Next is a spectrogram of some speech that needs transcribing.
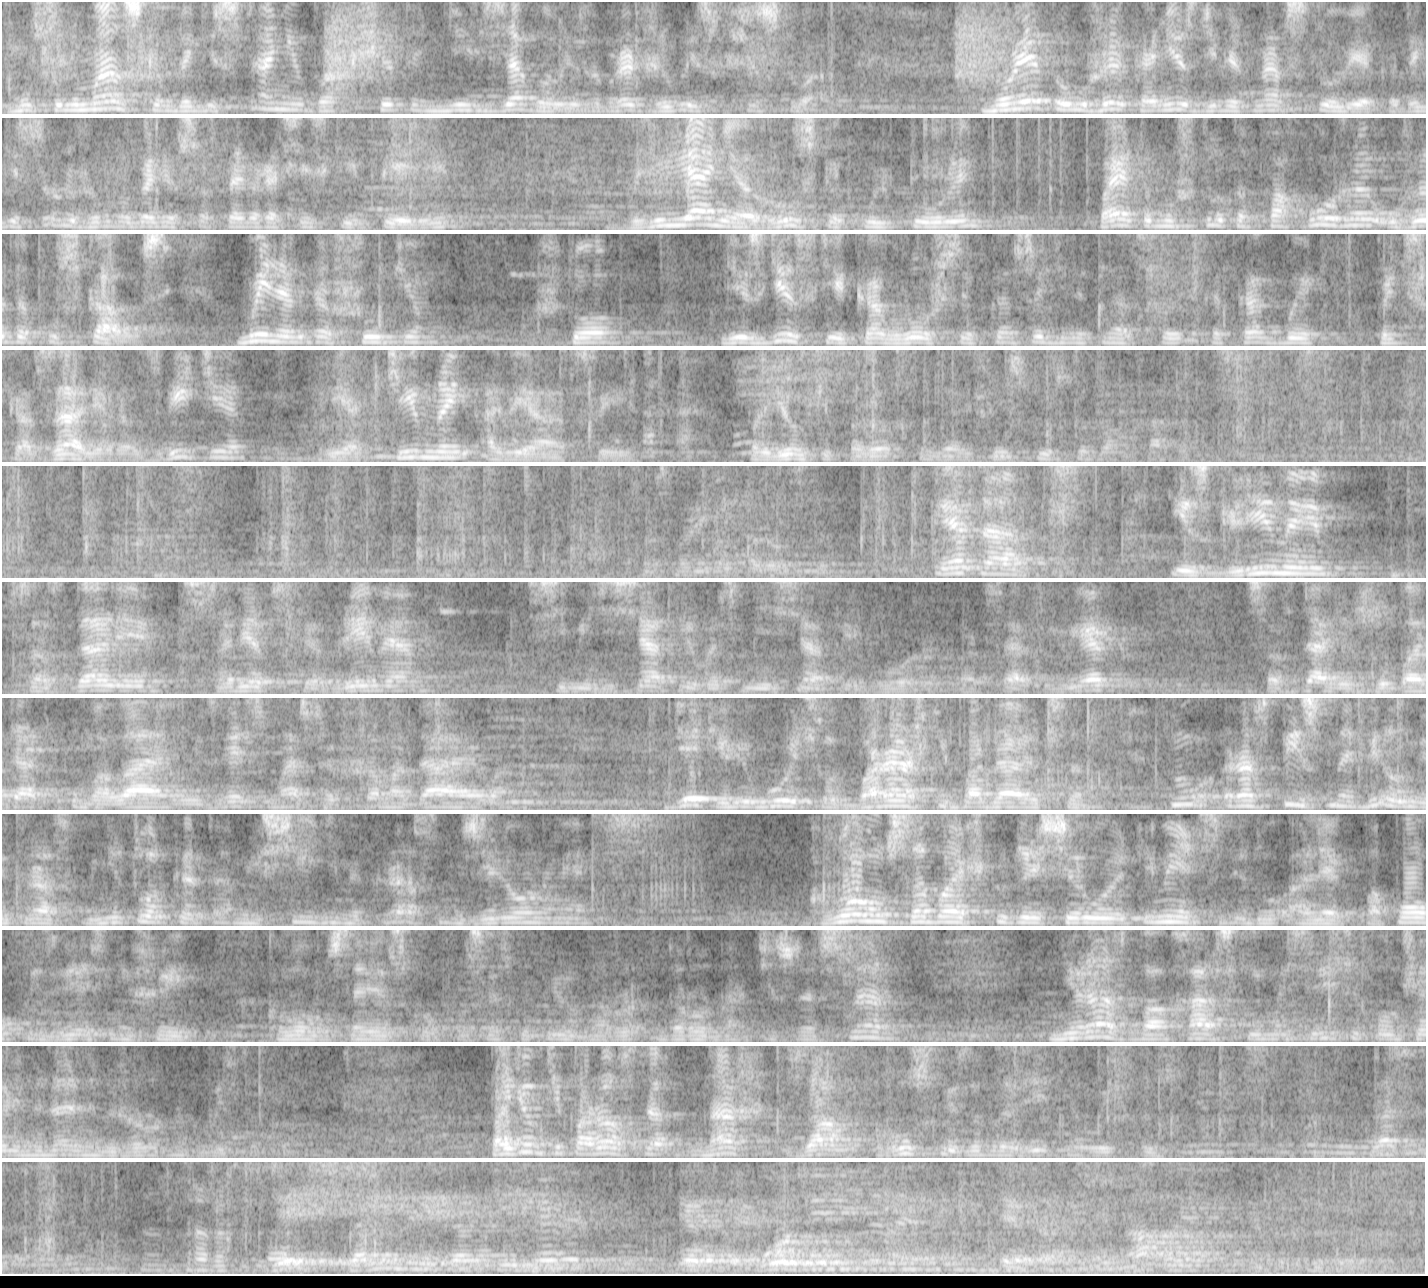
В мусульманском Дагестане вообще-то нельзя было изображать живые существа. Но это уже конец 19 века. Дагестан уже много лет в составе Российской империи. Влияние русской культуры, поэтому что-то похожее уже допускалось. Мы иногда шутим, что лезгинские коврожцы в конце 19 века как бы предсказали развитие реактивной авиации. Пойдемте, пожалуйста, дальше. Искусство Балхара. Посмотрите, пожалуйста. Это из глины создали в советское время, 70-е, 80-е годы, 20 век. Создали Зубадат Умалаева, известный мастер Шамадаева. Дети любуются, вот барашки подаются. Ну, расписано белыми красками, не только там и синими, красными, зелеными. Клоун собачку дрессирует, имеется в виду Олег Попов, известнейший клоун советского, советского периода, наро- народный артист СССР. Не раз балхарские мастерицы получали медаль на международных выставках. Пойдемте, пожалуйста, в наш зал русского изобразительного искусства. Здравствуйте. Здравствуйте. Здесь старинные картины. Это подлинники, это оригиналы, это шедевры.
